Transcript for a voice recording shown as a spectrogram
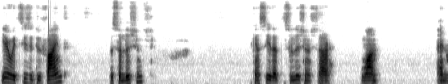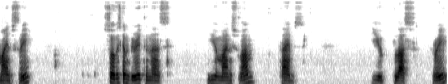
Here it's easy to find the solutions. You can see that the solutions are 1 and minus 3. So this can be written as u minus 1 times u plus 3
